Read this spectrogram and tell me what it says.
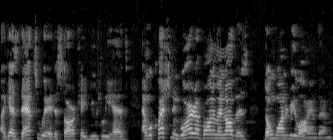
I guess that's where the star K usually heads, and we're questioning why Rabbanim and others don't want to rely on them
